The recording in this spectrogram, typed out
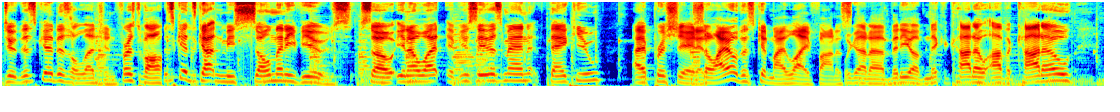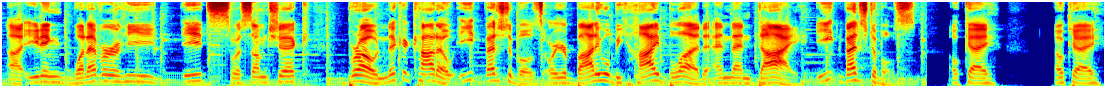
Dude, this kid is a legend. First of all, this kid's gotten me so many views. So, you know what? If you see this, man, thank you. I appreciate it. So I owe this kid my life, honestly. We got a video of Nikocado Avocado uh, eating whatever he eats with some chick. Bro, Nikocado, eat vegetables or your body will be high blood and then die. Eat vegetables. Okay. Okay.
